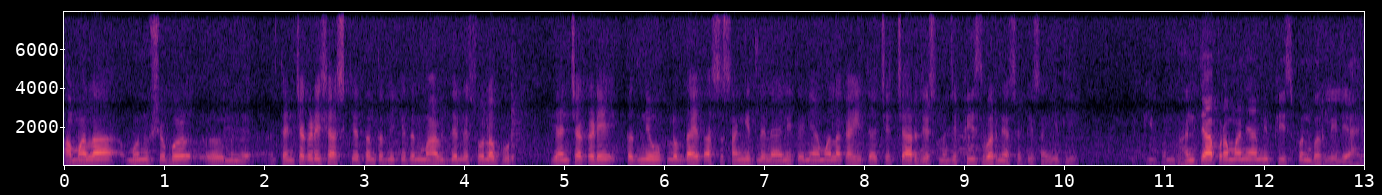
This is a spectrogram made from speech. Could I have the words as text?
आम्हाला मनुष्यबळ म्हणजे त्यांच्याकडे शासकीय तंत्रनिकेतन महाविद्यालय सोलापूर यांच्याकडे तज्ज्ञ उपलब्ध आहेत असं सांगितलेलं आहे आणि त्यांनी आम्हाला काही त्याचे चार्जेस म्हणजे फीस भरण्यासाठी सांगितली. फी पण आणि त्याप्रमाणे आम्ही फीस पण भरलेली आहे.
